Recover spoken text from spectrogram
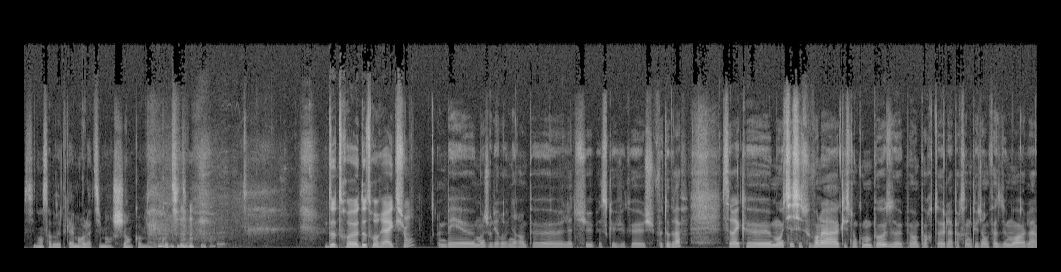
Sinon, ça doit être quand même relativement chiant comme euh, quotidien. D'autres réactions? Ben, euh, moi, je voulais revenir un peu euh, là-dessus parce que vu que je suis photographe, c'est vrai que moi aussi, c'est souvent la question qu'on me pose, euh, peu importe la personne que j'ai en face de moi. La-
